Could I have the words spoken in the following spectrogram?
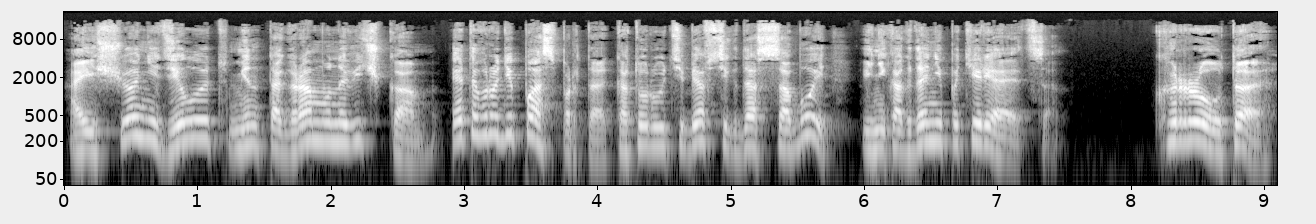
А еще они делают ментограмму новичкам. Это вроде паспорта, который у тебя всегда с собой и никогда не потеряется». «Круто!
